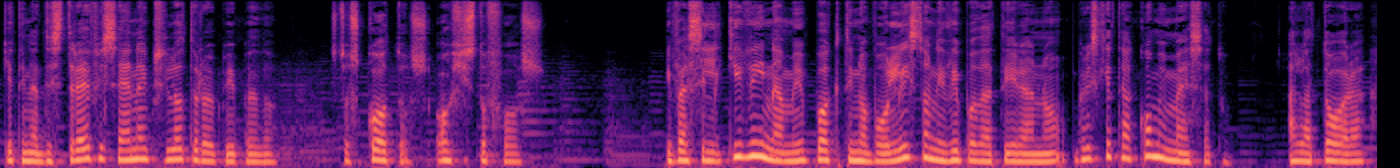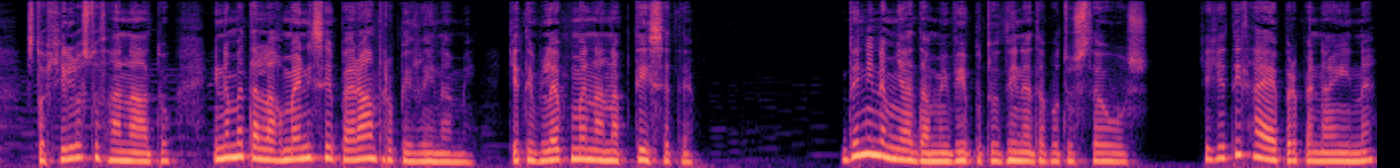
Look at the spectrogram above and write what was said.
και την αντιστρέφει σε ένα υψηλότερο επίπεδο, στο σκότος, όχι στο φως. Η βασιλική δύναμη που ακτινοβολεί στον Ιδίποδα τύρανο βρίσκεται ακόμη μέσα του, αλλά τώρα, στο χείλος του θανάτου, είναι μεταλλαγμένη σε υπεράνθρωπη δύναμη και τη βλέπουμε να αναπτύσσεται. Δεν είναι μια ανταμοιβή που του δίνεται από τους θεούς, Και γιατί θα έπρεπε να είναι;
